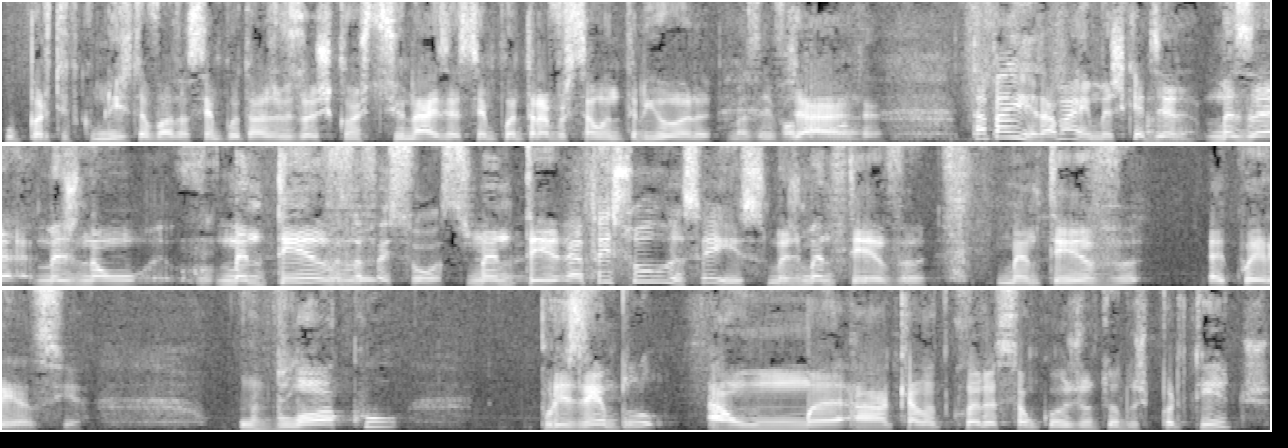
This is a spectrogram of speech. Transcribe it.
o Partido Comunista vota sempre contra as revisões constitucionais, é sempre contra a versão anterior. Mas aí vota contra. Está bem, está bem, mas quer dizer, mas, a- mas não manteve. Mas afeiçoa-se, já Manteve, afeiçoa-se, é isso, mas manteve, manteve a coerência. O Bloco, por exemplo, há, uma, há aquela declaração conjunta dos partidos,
